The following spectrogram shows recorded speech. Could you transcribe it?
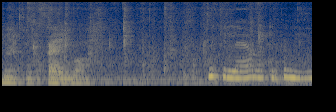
แม่กินกาแฟอีกบอ ไม่กินแล้วเรากินพรุ่งนี้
